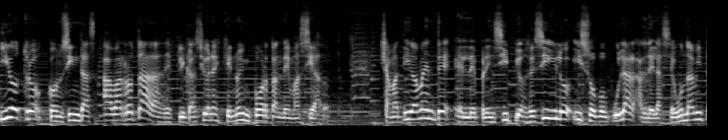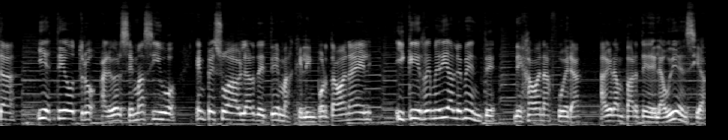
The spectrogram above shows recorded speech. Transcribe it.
y otro con cintas abarrotadas de explicaciones que no importan demasiado. Llamativamente, el de principios de siglo hizo popular al de la segunda mitad y este otro, al verse masivo, empezó a hablar de temas que le importaban a él y que irremediablemente dejaban afuera a gran parte de la audiencia,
